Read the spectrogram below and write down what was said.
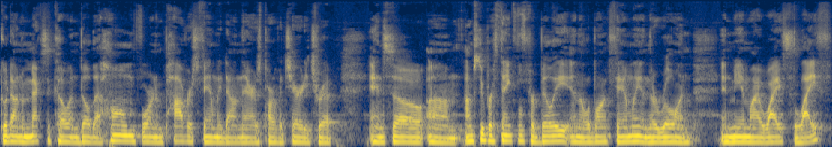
go down to Mexico and build a home for an impoverished family down there as part of a charity trip. And so um, I'm super thankful for Billy and the LeBlanc family and their role in, in me and my wife's life.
